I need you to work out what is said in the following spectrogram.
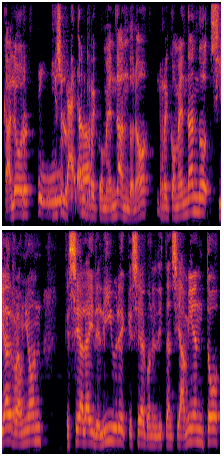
calor, y eso es lo que están recomendando, ¿no? Recomendando si hay reunión que sea al aire libre, que sea con el distanciamiento,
